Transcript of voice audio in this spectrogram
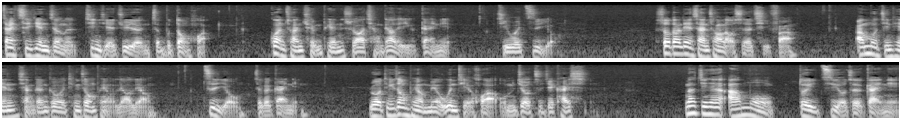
再次验证了《进阶巨人》这部动画贯穿全篇所要强调的一个概念，即为自由。受到炼山创老师的启发，阿莫今天想跟各位听众朋友聊聊自由这个概念。如果听众朋友没有问题的话，我们就直接开始。那今天阿莫对自由这个概念，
